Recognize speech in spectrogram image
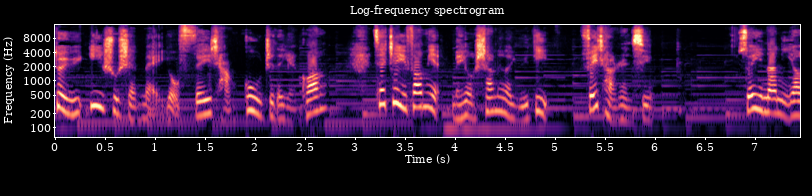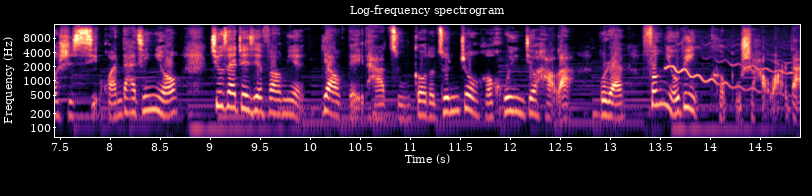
对于艺术审美有非常固执的眼光，在这一方面没有商量的余地，非常任性。所以呢，你要是喜欢大金牛，就在这些方面要给他足够的尊重和呼应就好了，不然疯牛病可不是好玩的。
